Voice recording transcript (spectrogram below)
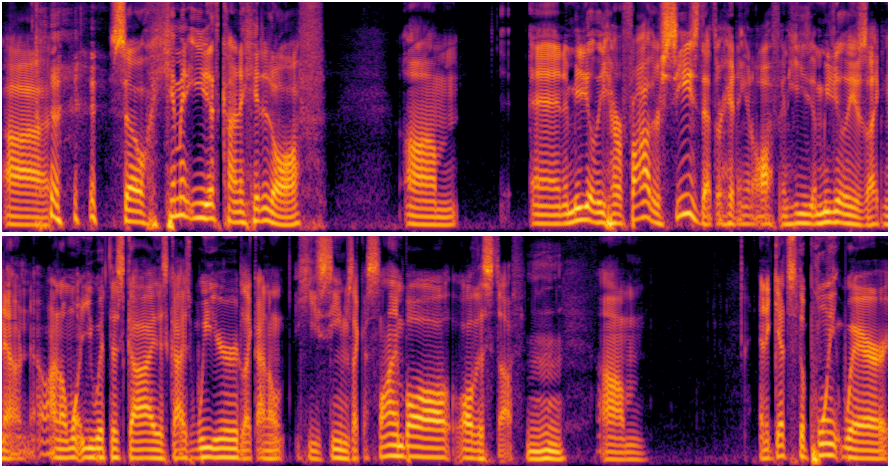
Uh, so him and Edith kind of hit it off. Um, and immediately her father sees that they're hitting it off, and he immediately is like, "No, no, I don't want you with this guy. This guy's weird. Like, I don't. He seems like a slime ball. All this stuff." Mhm. Um, and it gets to the point where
